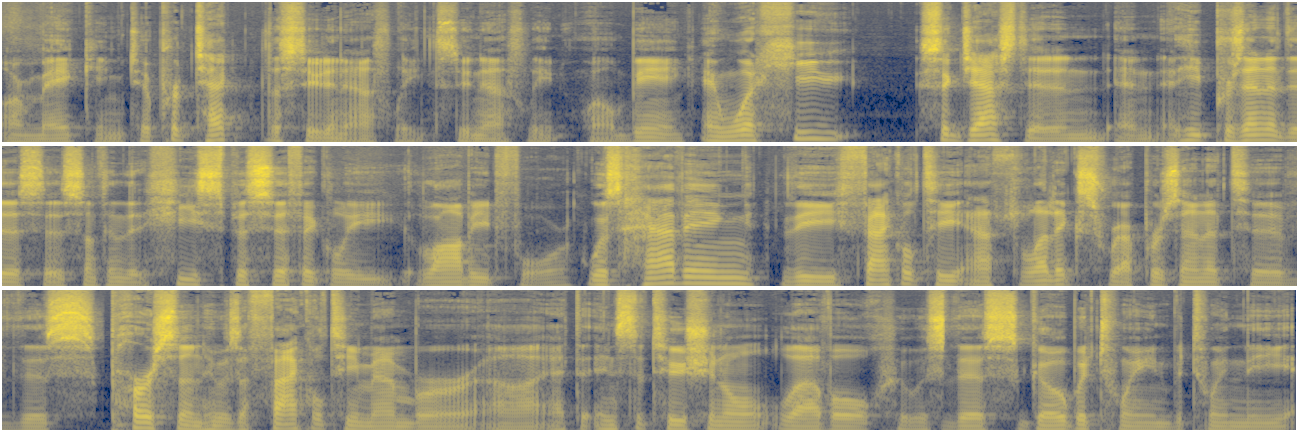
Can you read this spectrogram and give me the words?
are making to protect the student athlete, student athlete well being. And what he suggested, and, and he presented this as something that he specifically lobbied for, was having the faculty athletics representative, this person who was a faculty member uh, at the institutional level, who was this go between between the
